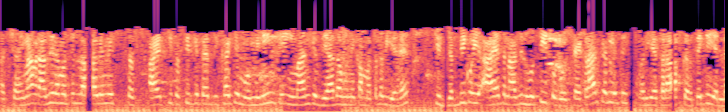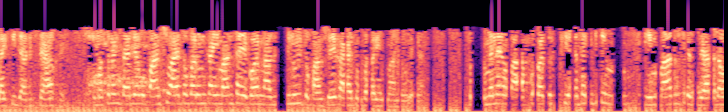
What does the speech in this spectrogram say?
اچھا امام راضی رحمۃ اللہ علیہ نے آیت کی تفسیر کے تحت لکھا کہ مومنین کے ایمان کے زیادہ ہونے کا مطلب یہ ہے کہ جب بھی کوئی آیت نازل ہوتی تو وہ اس کا اقرار کر لیتے اور یہ اعتراف کرتے کہ یہ اللہ کی جانب سے حق ہے۔ تو مثلا پہلے وہ پانچ سو آیتوں پر ان کا ایمان تھا، ایک اور نازل ہوئی تو پانچ سو ایک آیتوں پر ایمان ہو گیا۔ میں نے آپ کو پتا کیا تھا کہ جی ایمان سے زیادہ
